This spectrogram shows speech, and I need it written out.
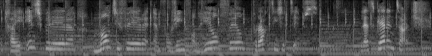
Ik ga je inspireren, motiveren en voorzien van heel veel praktische tips. Let's get in touch!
